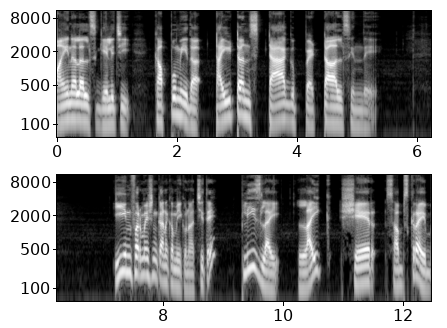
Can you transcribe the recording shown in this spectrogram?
ఫైనలల్స్ గెలిచి కప్పు మీద టైటన్స్ ట్యాగ్ పెట్టాల్సిందే. ఈ ఇన్ఫర్మేషన్ కనుక మీకు నచ్చితే ప్లీజ్ లై like share subscribe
